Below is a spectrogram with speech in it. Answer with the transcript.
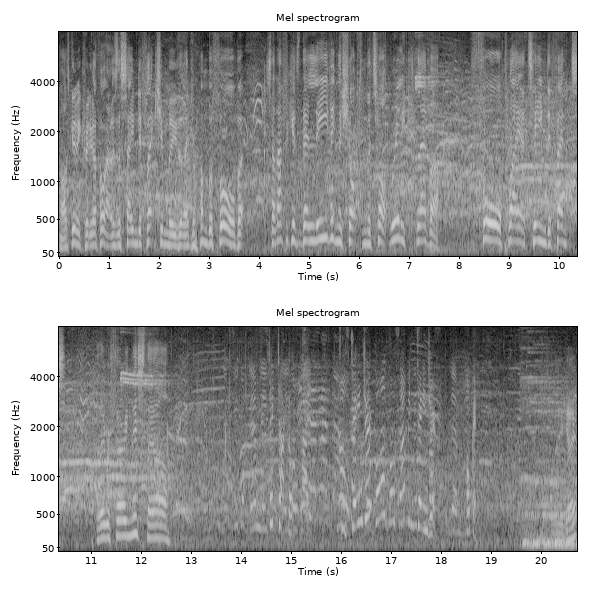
I was going to be critical. I thought that was the same deflection move that they'd run before, but South Africans, they're leaving the shot from the top. Really clever four-player team defence. Are they referring this? They are. Stick tackle. So it's danger? Danger. Okay. There you go.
